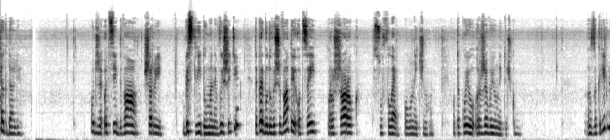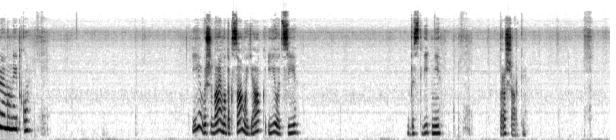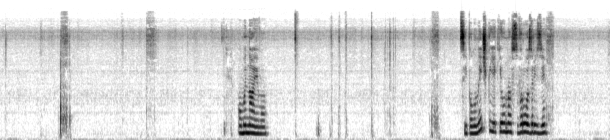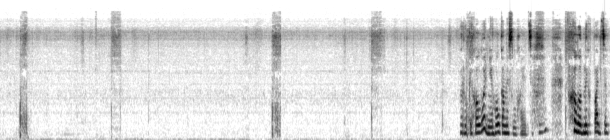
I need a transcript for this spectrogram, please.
Так далі. Отже, оці два шари бисквіту у мене вишиті. Тепер буду вишивати оцей прошарок суфле полуничного. Отакою рожевою ниточкою. Закріплюємо нитку. І вишиваємо так само, як і оці бисквітні прошарки. оминаємо ці полунички, які у нас в розрізі. Руки холодні, голка не слухається в холодних пальцях.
